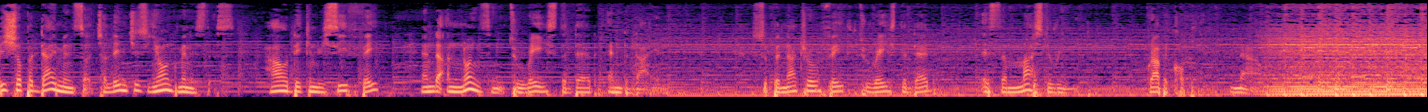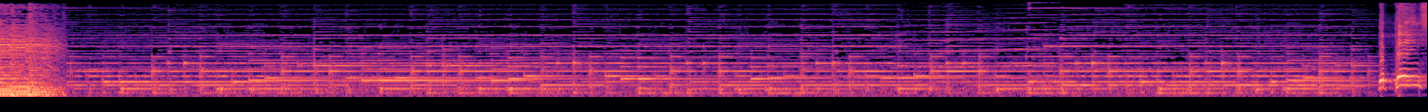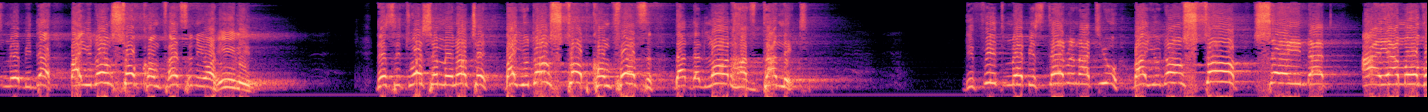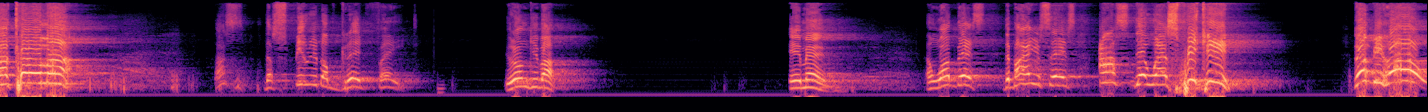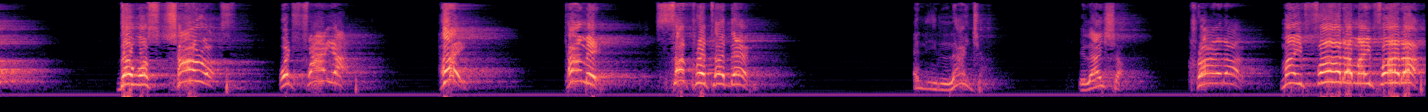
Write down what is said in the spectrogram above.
Bishop Adimensa challenges young ministers how they can receive faith and the anointing to raise the dead and the dying. Supernatural Faith to Raise the Dead is a must read. Grab a copy now. May be there, but you don't stop confessing your healing. The situation may not change, but you don't stop confessing that the Lord has done it. Defeat may be staring at you, but you don't stop saying that I am overcomer. That's the spirit of great faith. You don't give up. Amen. And what this? The Bible says, as they were speaking, then behold, there was chariots with fire. Hey, coming, separated them. And Elijah, Elisha, cried out, My father, my father.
